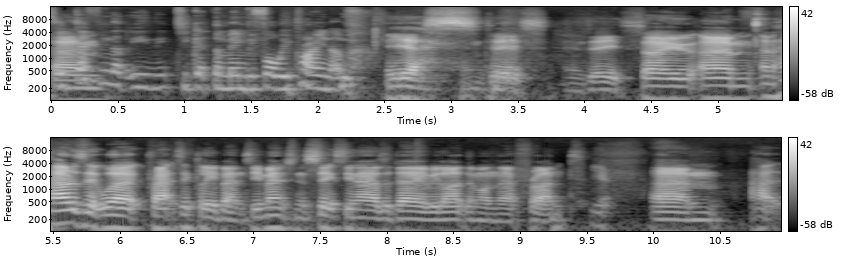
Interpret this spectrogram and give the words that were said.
So Um, definitely need to get them in before we prone them. Yes, Yes, indeed, yes. indeed. So, um, and how does it work practically, Ben? So you mentioned 16 hours a day. We like them on their front. Yeah. Um, how,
